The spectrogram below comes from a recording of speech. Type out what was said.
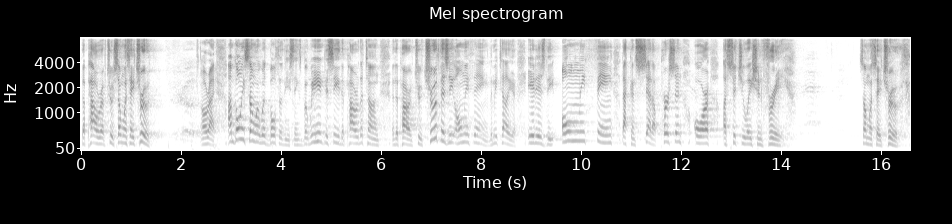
The power of truth. Someone say truth. All right. I'm going somewhere with both of these things, but we need to see the power of the tongue and the power of truth. Truth is the only thing, let me tell you, it is the only thing that can set a person or a situation free. Someone say truth.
